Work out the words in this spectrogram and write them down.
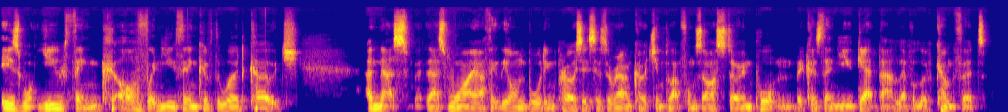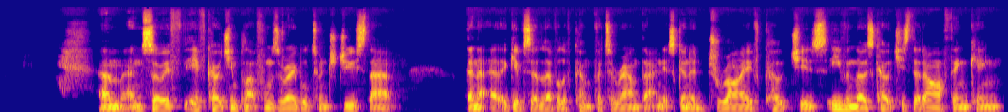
is what you think of when you think of the word coach. And that's that's why i think the onboarding processes around coaching platforms are so important because then you get that level of comfort. Um, and so if if coaching platforms are able to introduce that then it gives a level of comfort around that and it's going to drive coaches even those coaches that are thinking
